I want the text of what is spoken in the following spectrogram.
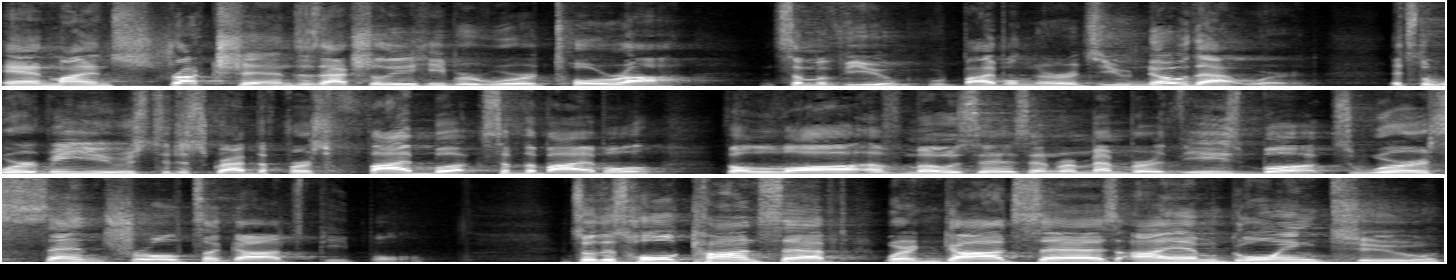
And my instructions is actually the Hebrew word Torah. Some of you, who are Bible nerds, you know that word. It's the word we use to describe the first five books of the Bible, the law of Moses. And remember, these books were central to God's people. So, this whole concept where God says, I am going to,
